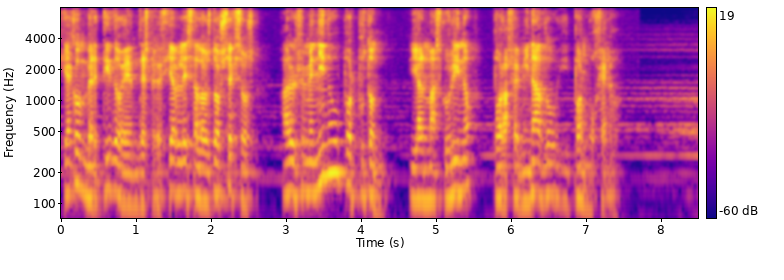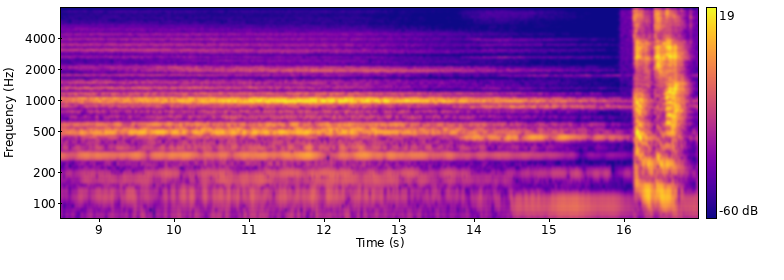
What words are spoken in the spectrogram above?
que ha convertido en despreciables a los dos sexos, al femenino por putón y al masculino por afeminado y por mujero. Continuará.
